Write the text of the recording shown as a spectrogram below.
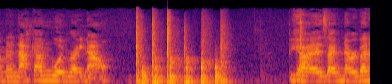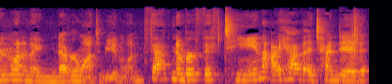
I'm gonna knock on wood right now because I've never been in one and I never want to be in one. Fact number 15, I have attended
